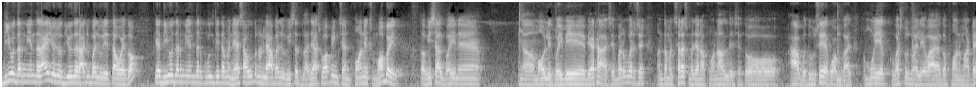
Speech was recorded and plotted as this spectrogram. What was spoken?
દિયોદરની અંદર આવી જજો. દિયોદર આજુબાજુ રહેતા હોય તો. કે દિયોદરની અંદર પુલથી તમે નેસા ઉતરો એટલે આ બાજુ વિસત પ્લાઝા શોપિંગ છે અને ફોનેક્સ મોબાઈલ તો વિશાલભાઈને મૌલિકભાઈ બે બેઠા હશે, બરોબર છે? અને તમને સરસ મજાના ફોન આલ દેશે. તો આ બધું છે કોમકાજ હું એક વસ્તુ જ લેવા આવ્યો હતો ફોન માટે.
